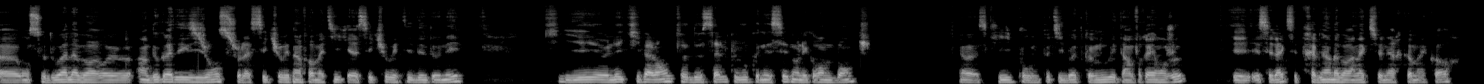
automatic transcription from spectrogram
euh, on se doit d'avoir euh, un degré d'exigence sur la sécurité informatique et la sécurité des données qui est euh, l'équivalente de celle que vous connaissez dans les grandes banques, ce qui pour une petite boîte comme nous est un vrai enjeu. Et, c'est là que c'est très bien d'avoir un actionnaire comme Accor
